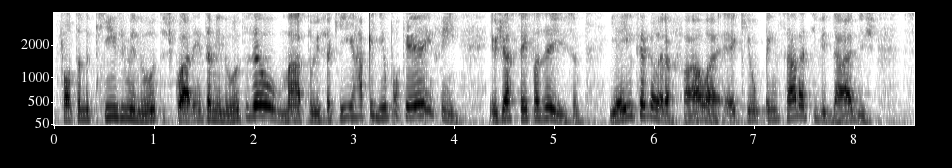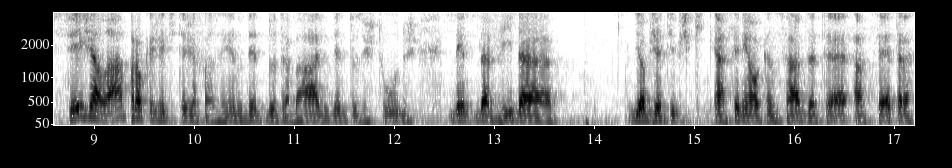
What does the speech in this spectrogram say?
faltando 15 minutos, 40 minutos, eu mato isso aqui rapidinho, porque, enfim, eu já sei fazer isso. E aí o que a galera fala é que o pensar atividades, seja lá para o que a gente esteja fazendo, dentro do trabalho, dentro dos estudos, dentro da vida de objetivos a serem alcançados, etc, etc,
